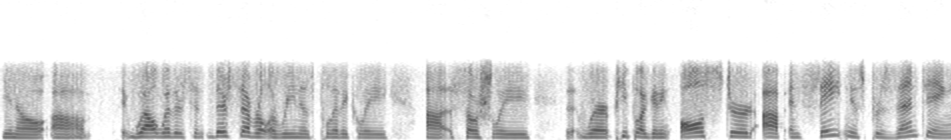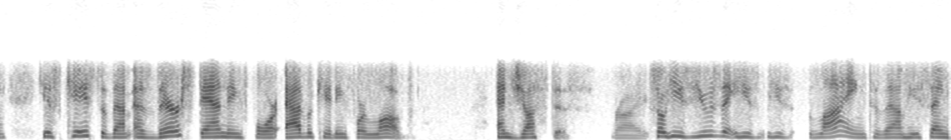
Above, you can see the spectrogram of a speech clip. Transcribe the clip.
you know, uh, well, whether it's in, there's several arenas politically, uh, socially, where people are getting all stirred up, and Satan is presenting his case to them as they're standing for advocating for love and justice. Right. So he's using he's he's lying to them. He's saying,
